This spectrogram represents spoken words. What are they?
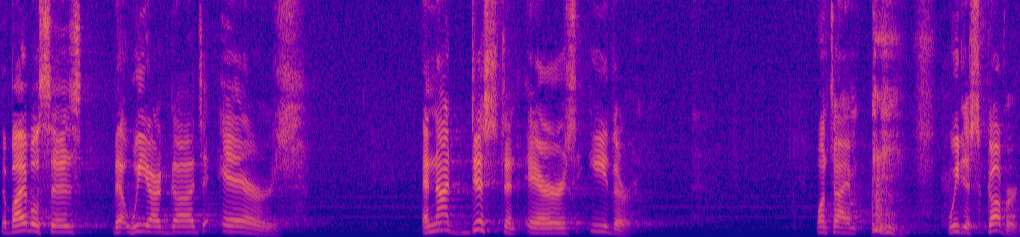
The Bible says that we are God's heirs, and not distant heirs either. One time, we discovered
